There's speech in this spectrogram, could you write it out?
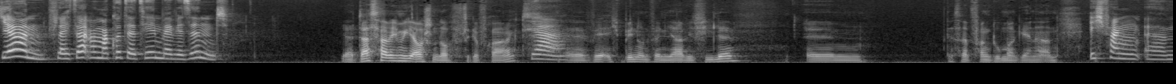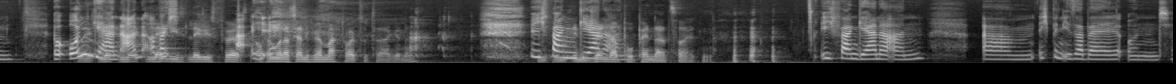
Jörn, vielleicht sollten wir mal kurz erzählen, wer wir sind. Ja, das habe ich mich auch schon oft gefragt. Ja. Äh, wer ich bin und wenn ja, wie viele. Ähm, deshalb fang du mal gerne an. Ich fange ähm, äh, ungern La- la- an, aber Ladies, Ladies first, Ah, auch ja. wenn man das ja nicht mehr macht heutzutage. Ne? ich fange gerne an. Gender-Propenda-Zeiten. Ich fange gerne an. Ähm, ich bin Isabel und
